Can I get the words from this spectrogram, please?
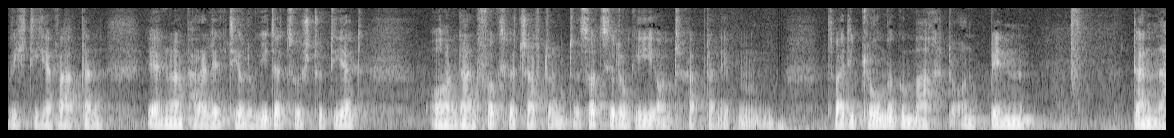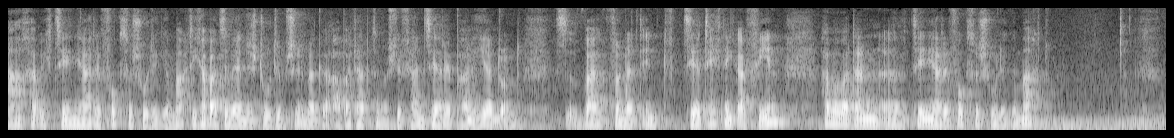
wichtiger war. Habe dann irgendwann parallel Theologie dazu studiert und dann Volkswirtschaft und Soziologie und habe dann eben zwei Diplome gemacht und bin danach habe ich zehn Jahre Volkshochschule gemacht. Ich habe also während des Studiums schon immer gearbeitet, habe zum Beispiel Fernseher repariert mhm. und war von der sehr technikaffin, habe aber dann äh, zehn Jahre Volkshochschule gemacht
